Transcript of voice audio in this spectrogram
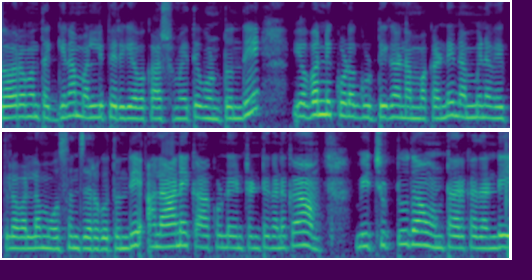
గౌరవం తగ్గినా మళ్ళీ పెరిగే అవకాశం అయితే ఉంటుంది. ఎవరిని కూడా గుడ్డిగా నమ్మకండి. నమ్మిన వ్యక్తుల వల్ల మోసం జరుగుతుంది. అలానే కాకుండా ఏంటంటే కనుక మీ చుట్టూదా ఉంటారు కదండి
